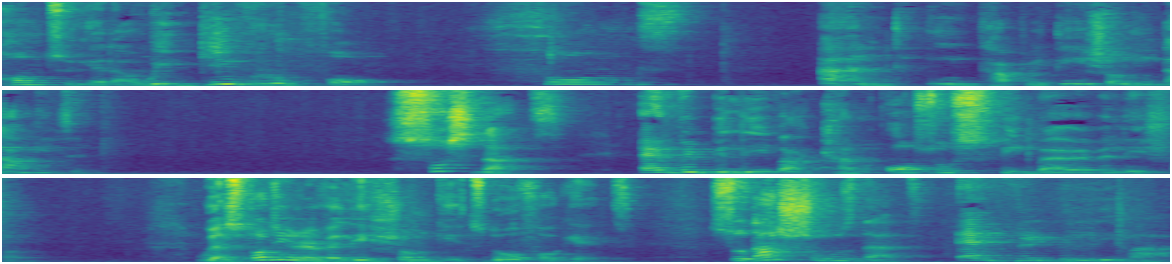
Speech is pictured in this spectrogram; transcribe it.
come together, we give room for tongues and interpretation in that meeting. such that every believer can also speak by revelation. We are studying revelation Gates, don't forget. So that shows that every believer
